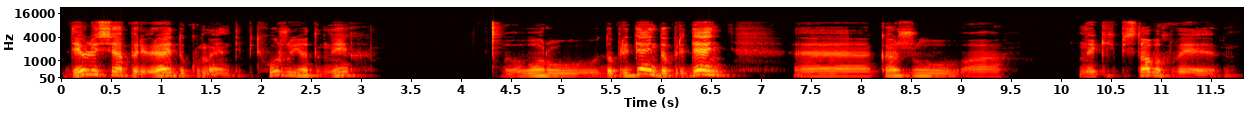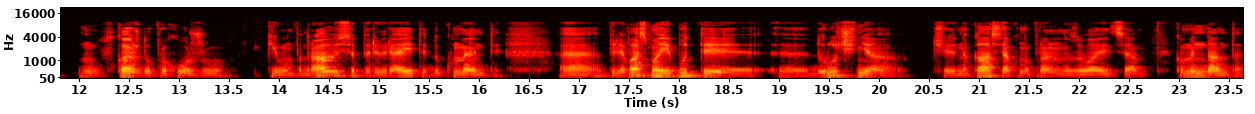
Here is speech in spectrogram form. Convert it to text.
Дивлюся, перевіряю документи. Підходжу я до них. Говорю, добрий день, добрий день. Е, кажу, а на яких підставах ви ну, в кожного прохожого, який вам понравився, перевіряєте документи. Е, біля вас має бути е, доручення чи наказ, як воно правильно називається, коменданта.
